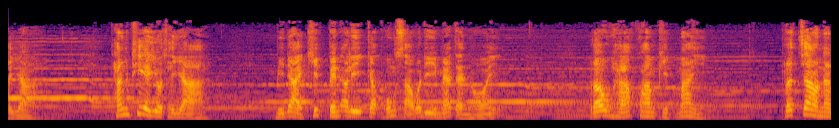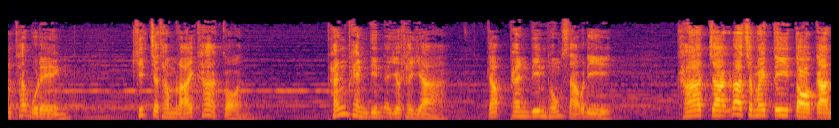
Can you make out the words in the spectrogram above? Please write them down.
ธยา ทั้งที่อโยธยามิได้คิดเป็นอริกับหงสาวดีแม้แต่น้อย เราหาความผิดไม่ พระเจ้านันทบุเรง คิดจะทำร้ายข้าก่อน ทั้งแผ่นดินอโยธยากับแผ่นดินหงสาวดี ขาดจากราชมัยตรีต่อกัน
